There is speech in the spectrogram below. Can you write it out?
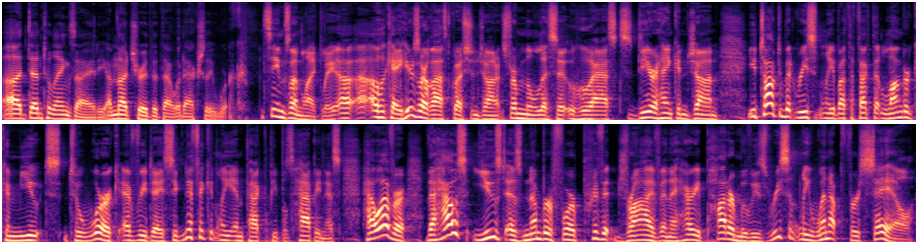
uh, dental anxiety. I'm not sure that that would actually work. It seems unlikely. Uh, uh, okay, here's our last question, John. It's from Melissa, who asks Dear Hank and John, you talked a bit recently about the fact that longer commutes to work every day significantly impact people's happiness. However, the house used as number four Privet Drive in the Harry Potter movies recently went up for sale.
